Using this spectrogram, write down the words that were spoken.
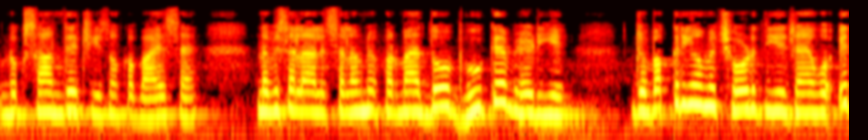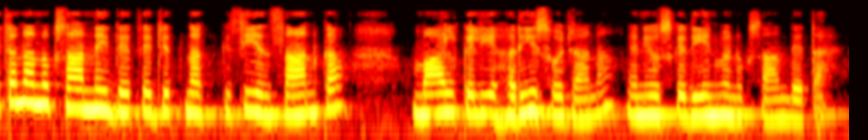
نقصان دہ چیزوں کا باعث ہے۔ نبی صلی اللہ علیہ وسلم نے فرمایا، دو بھوکے بھیڑیے جو بکریوں میں چھوڑ دیے جائیں، وہ اتنا نقصان نہیں دیتے جتنا کسی انسان کا۔ مال کے لیے حریث ہو جانا یعنی اس کے دین میں نقصان دیتا ہے۔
